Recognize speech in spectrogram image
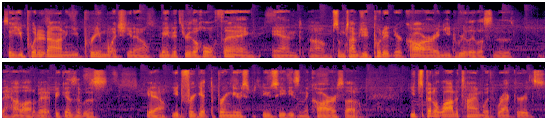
So you put it on and you pretty much, you know, made it through the whole thing. And um, sometimes you'd put it in your car and you'd really listen to the, the hell out of it because it was you know, you'd forget to bring new new CDs in the car, so you'd spend a lot of time with records,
